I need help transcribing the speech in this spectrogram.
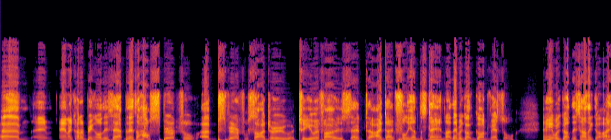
Um, and, and I got to bring all this out. But there's a whole spiritual uh, spiritual side to to UFOs that uh, I don't fully understand. Like then we got God Vessel, and here we got this other guy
